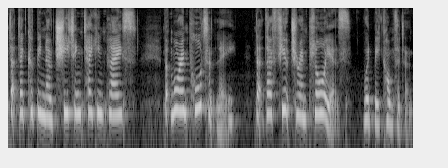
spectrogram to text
that there could be no cheating taking place, but more importantly, that their future employers would be confident.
